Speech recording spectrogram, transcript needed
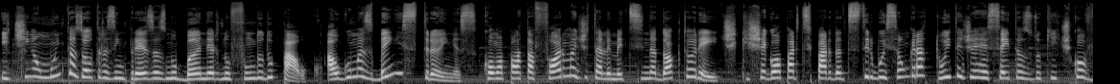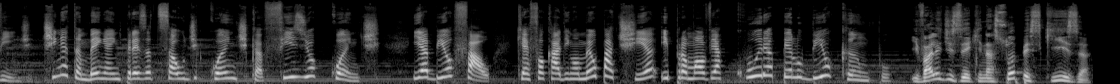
E tinham muitas outras empresas no banner no fundo do palco. Algumas bem estranhas, como a plataforma de telemedicina. H, que chegou a participar da distribuição gratuita de receitas do kit Covid. Tinha também a empresa de saúde quântica PhysioQuant, e a Biofal, que é focada em homeopatia e promove a cura pelo biocampo. E vale dizer que na sua pesquisa,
